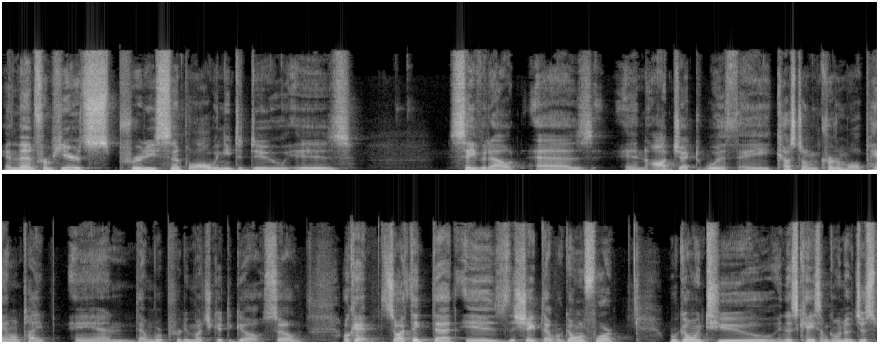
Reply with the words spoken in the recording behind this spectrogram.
And then from here, it's pretty simple. All we need to do is save it out as an object with a custom curtain wall panel type and then we're pretty much good to go. So, okay, so I think that is the shape that we're going for. We're going to, in this case, I'm going to just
